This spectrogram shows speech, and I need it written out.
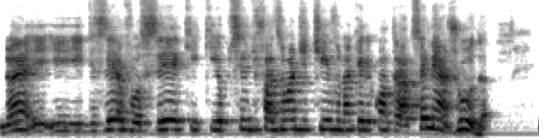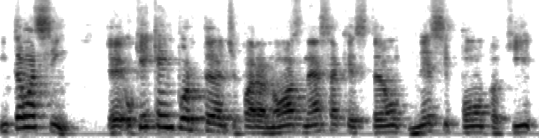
né, e, e, dizer a você que, que eu preciso de fazer um aditivo naquele contrato. Você me ajuda? Então, assim, é, o que, que, é importante para nós nessa questão, nesse ponto aqui,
